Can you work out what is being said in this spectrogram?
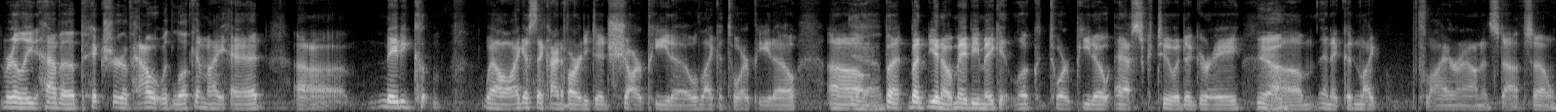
really have a picture of how it would look in my head. Uh, maybe, well, I guess they kind of already did Sharpedo, like a torpedo. Um, Yeah. But but you know maybe make it look torpedo esque to a degree. Yeah, Um, and it could like fly around and stuff. So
